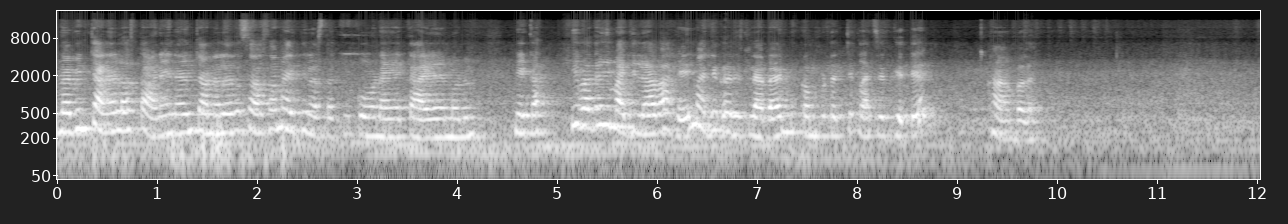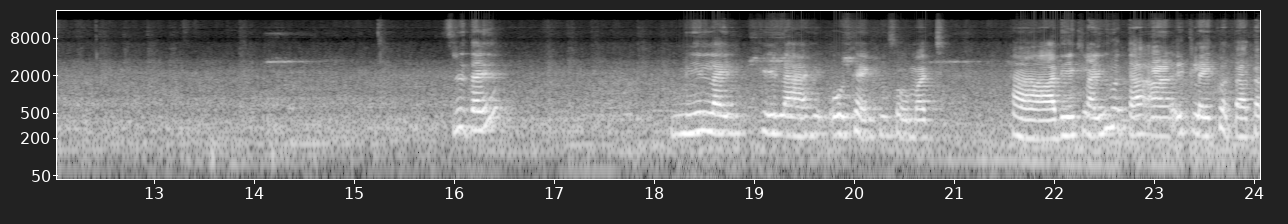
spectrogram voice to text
नवीन चॅनल असतं आणि नवीन चॅनलला सहसा माहिती नसतं की कोण आहे काय आहे म्हणून. नाही का? ही बघा ही माझी लॅब आहे माझी घरीच लॅब आहे. मी कम्प्युटरचे क्लासेस घेते. हां बघा. श्रीताई मी लाईक केला आहे. ओ थँक्यू सो मच हां आधी एक लाईक होता एक लाईक होता आता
